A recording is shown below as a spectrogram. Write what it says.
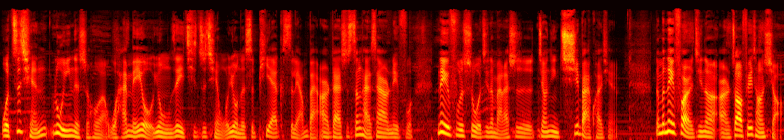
我之前录音的时候啊，我还没有用 Z 七之前，我用的是 PX 两百二代，是森海塞尔那副，那副是我记得买来是将近七百块钱。那么那副耳机呢，耳罩非常小。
